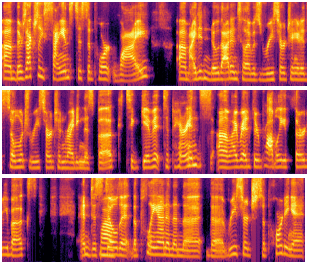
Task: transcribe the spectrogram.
Um, there's actually science to support why. Um, I didn't know that until I was researching. I did so much research in writing this book to give it to parents. Um, I read through probably 30 books and distilled wow. it, the plan and then the the research supporting it.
